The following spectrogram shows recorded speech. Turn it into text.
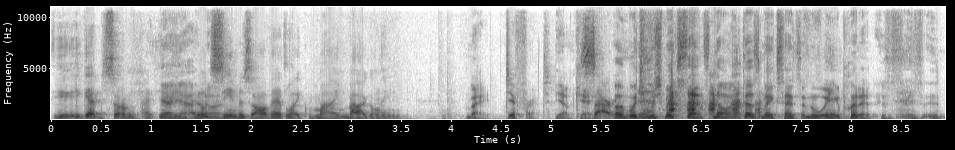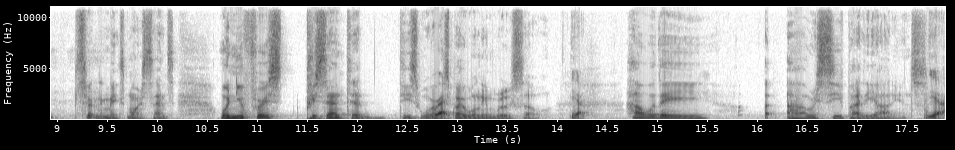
you, you get so I'm, I, yeah, yeah. I don't no, see him as all that like mind-boggling, right? Different. Yeah. Okay. Sorry. Uh, which which makes sense. No, it does make sense in the way you put it. Is, is it certainly makes more sense. When you first presented these works right. by William Russo, yeah, how were they uh, uh, received by the audience? Yeah.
